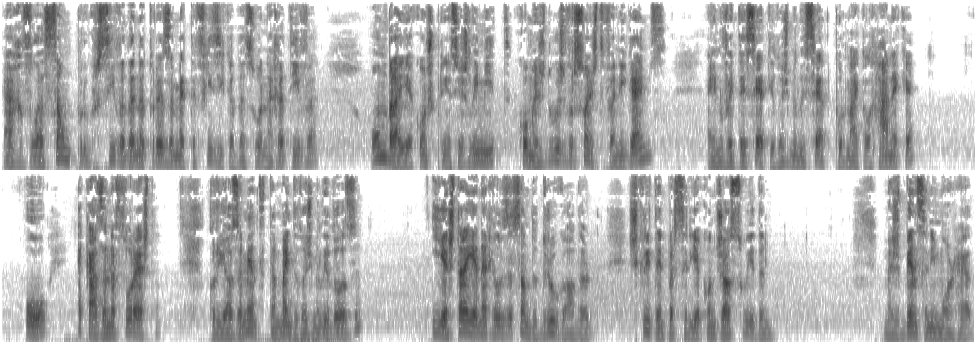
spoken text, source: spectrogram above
A revelação progressiva da natureza metafísica da sua narrativa ombreia com experiências limite, como as duas versões de Funny Games, em 97 e 2007 por Michael Haneke, ou A Casa na Floresta, curiosamente também de 2012, e a estreia na realização de Drew Goddard, escrita em parceria com Joss Whedon. Mas Benson e Moorhead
